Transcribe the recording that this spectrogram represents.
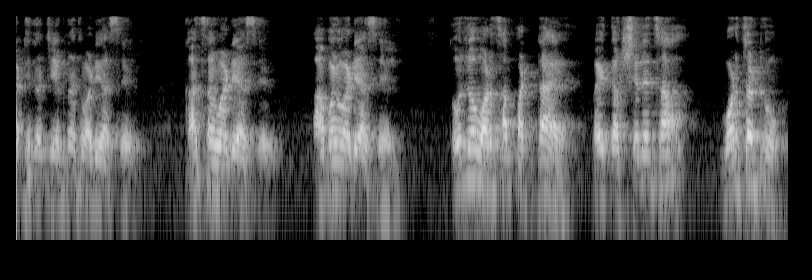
ठिकाणची एकनाथवाडी असेल काचळवाडी असेल आबळवाडी असेल तो जो वरचा पट्टा आहे म्हणजे दक्षिणेचा वरचं टोक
